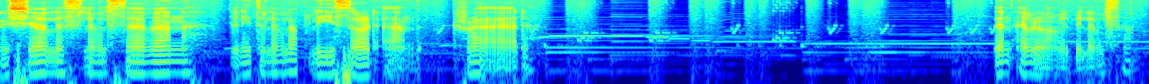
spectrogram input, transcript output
Rochelle's level 7. We need to level up Lizard and Crade. Then everyone will be level 7.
